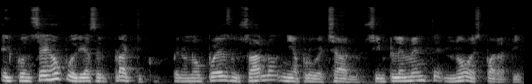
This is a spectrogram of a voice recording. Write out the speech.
El consejo podría ser práctico, pero no puedes usarlo ni aprovecharlo, simplemente no es para ti.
